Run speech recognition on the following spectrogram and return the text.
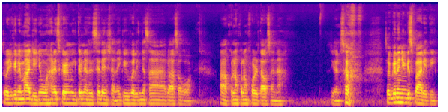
So you can imagine, yung 100 square meter na residential, equivalent niya sa kaso ko, uh, kulang-kulang 4,000 na. Yun. So, so ganun yung disparity.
